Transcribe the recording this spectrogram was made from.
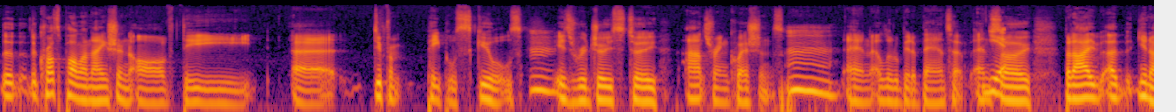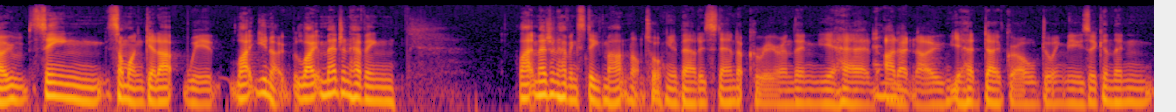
the the cross pollination of the uh, different people's skills Mm. is reduced to answering questions and a little bit of banter. And Yeah. so, but I, uh, you know, seeing someone get up with like you know, like imagine having. Like imagine having Steve Martin on talking about his stand-up career, and then you had I don't know, you had Dave Grohl doing music, and then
